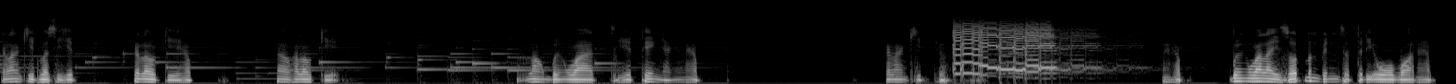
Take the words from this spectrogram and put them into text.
กำลังคิดว่าสิเฮ็ดคาราโอเกะครับเล่าคาราโอเกะ ลองเบิ่งว่าสิเฮ็ดเพลงหยังนะครับกำลังคิดอยู่นะครับ เบิ่งว่าไลฟ์สดมันเป็นสตูดิโอบ่นะครับ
